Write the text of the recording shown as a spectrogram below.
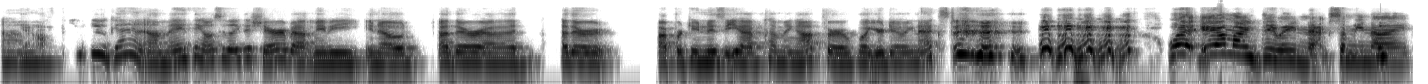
Um, yeah. Thank you again. Um, anything else you'd like to share about maybe you know other uh, other opportunities that you have coming up or what you're doing next? what am I doing next? I mean, I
